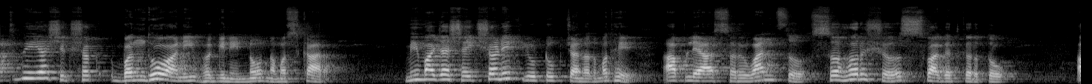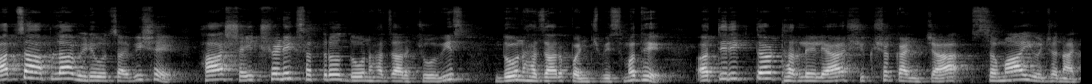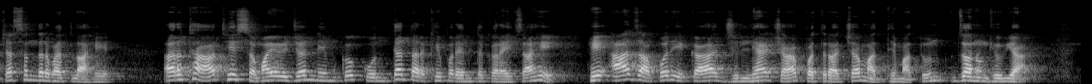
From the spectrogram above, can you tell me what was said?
आत्मीय शिक्षक बंधू आणि भगिनींनो नमस्कार. मी माझ्या शैक्षणिक यूट्यूब चॅनलमध्ये आपल्या सर्वांचं सहर्ष स्वागत करतो. आजचा आपला व्हिडिओचा विषय हा शैक्षणिक सत्र दोन हजार चोवीस दोन हजार पंचवीसमध्ये अतिरिक्त ठरलेल्या शिक्षकांच्या समायोजनाच्या संदर्भातला आहे. अर्थात हे समायोजन नेमकं कोणत्या तारखेपर्यंत करायचं आहे हे आज आपण एका जिल्ह्याच्या पत्राच्या माध्यमातून जाणून घेऊया.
